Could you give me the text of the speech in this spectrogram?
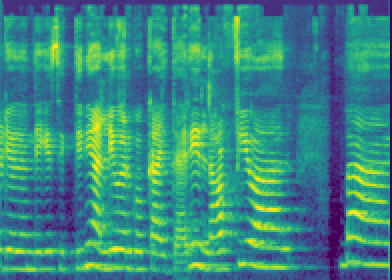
ವಿಡಿಯೋದೊಂದಿಗೆ ಸಿಗ್ತೀನಿ. ಅಲ್ಲಿವರೆಗೂ ಕಾಯ್ತಾ ಇರಿ. ಲವ್ ಯು ಆಲ್ ಬಾಯ್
